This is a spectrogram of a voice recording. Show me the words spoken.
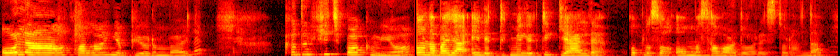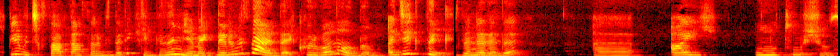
ola falan yapıyorum böyle. Kadın hiç bakmıyor. Sonra bayağı el ettik mel ettik geldi. Toplasan 10 masa vardı o restoranda. Bir buçuk saatten sonra biz dedik ki bizim yemeklerimiz nerede? Kurban oldum. Acıktık. Bize ne dedi? Ee, ay unutmuşuz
